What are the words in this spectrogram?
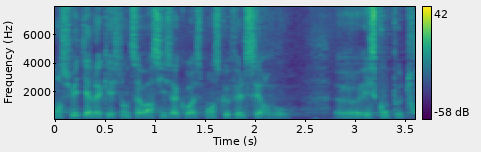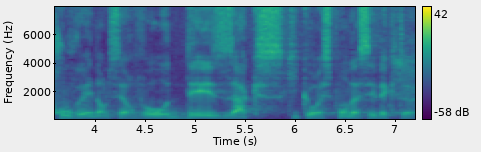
ensuite, il y a la question de savoir si ça correspond à ce que fait le cerveau. Euh, est-ce qu'on peut trouver dans le cerveau des axes qui correspondent à ces vecteurs?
